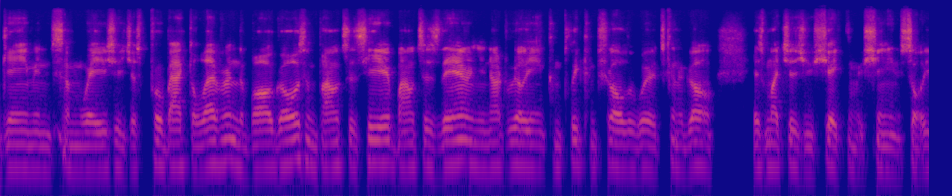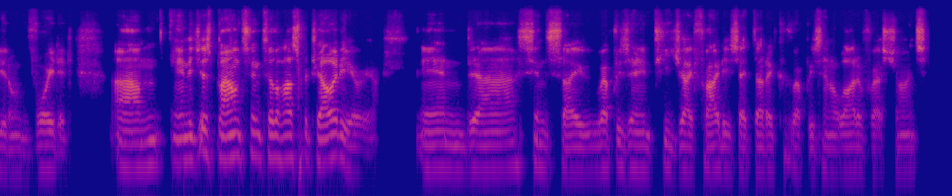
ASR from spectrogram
game in some ways. You just pull back the lever, and the ball goes and bounces here, bounces there, and you're not really in complete control of where it's going to go, as much as you shake the machine so you don't void it. Um, and it just bounced into the hospitality area. And uh, since I represented TGI Fridays, I thought I could represent a lot of restaurants,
